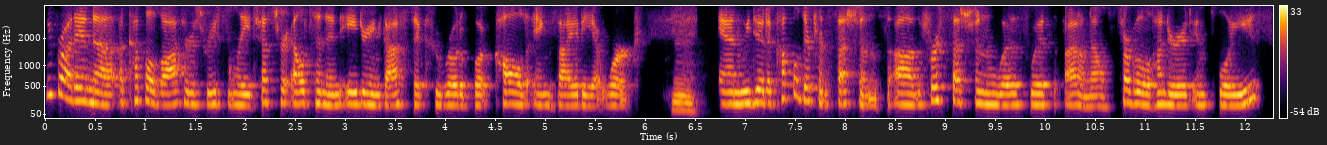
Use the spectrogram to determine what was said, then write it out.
We brought in a, a, couple of authors recently, Chester Elton and Adrian Gostick, who wrote a book called Anxiety at Work. Hmm. And we did a couple different sessions. Uh, the first session was with, I don't know, several hundred employees.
